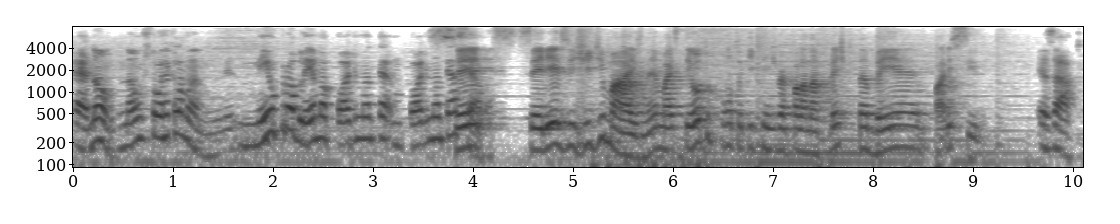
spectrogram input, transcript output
É, não, não estou reclamando. Nenhum problema pode manter, pode manter Ser, a cela. Seria exigir demais, né? Mas tem outro ponto aqui que a gente vai falar na frente que também é parecido. Exato.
